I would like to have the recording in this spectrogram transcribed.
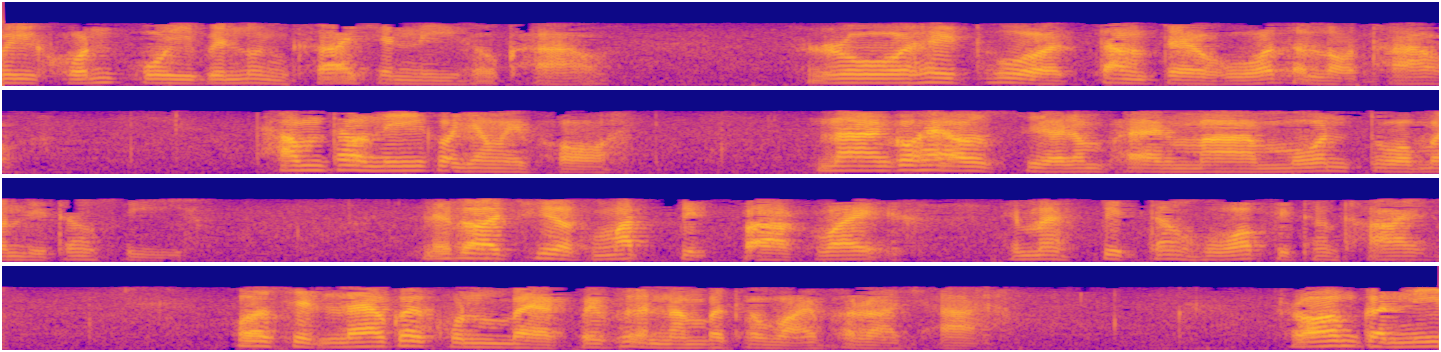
มีขนปุยเป็นนุ่นคล้ายชนีขาวๆโรยให้ทั่วตั้งแต่หัวตลอดเท้าทำเท่านี้ก็ยังไม่พอ นางก็ให้เอาเสื่อลำแพนมาม้วนตัวบัณฑิตทั้งสี่ แล้วก็เชือกมัดปิดปากไว้ เห็นไหมปิดทั้งหัวปิดทั้งท้าย พอเสร็จแล้วก็คนแบกไปเพื่อนำไปถวายพระราชา พร้อมกันนี้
